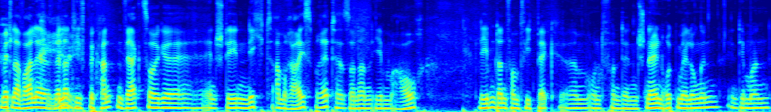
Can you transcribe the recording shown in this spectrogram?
mittlerweile okay. relativ bekannten Werkzeuge entstehen nicht am Reißbrett, sondern eben auch leben dann vom Feedback ähm, und von den schnellen Rückmeldungen, indem man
